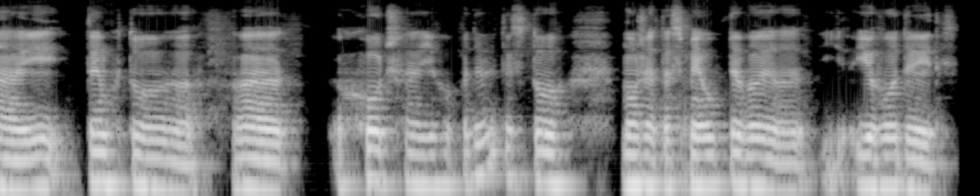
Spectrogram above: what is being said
е, і тим, хто е, хоче його подивитись, то можете сміливо е, його дивитись.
